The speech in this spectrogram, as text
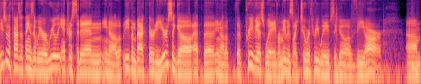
these are the kinds of things that we were really interested in, you know, even back 30 years ago at the, you know, the, the previous wave, or maybe it was like two or three waves ago of VR. Um,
